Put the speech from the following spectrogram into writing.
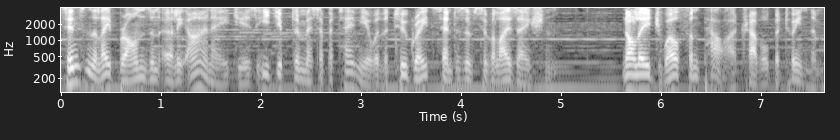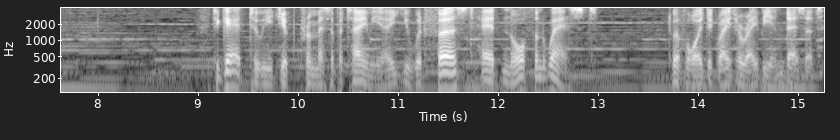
Since in the late Bronze and early Iron Ages, Egypt and Mesopotamia were the two great centers of civilization, knowledge, wealth, and power traveled between them. To get to Egypt from Mesopotamia, you would first head north and west to avoid the great Arabian desert,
